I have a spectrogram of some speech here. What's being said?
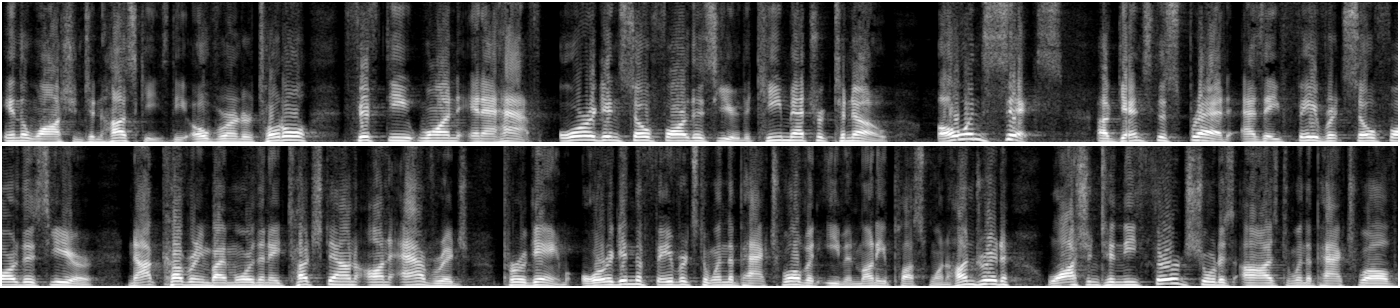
in the Washington Huskies. The over under total 51 and a half. Oregon so far this year, the key metric to know 0 and 6 against the spread as a favorite so far this year, not covering by more than a touchdown on average per game. Oregon, the favorites to win the Pac 12 at even money plus 100. Washington, the third shortest odds to win the Pac 12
